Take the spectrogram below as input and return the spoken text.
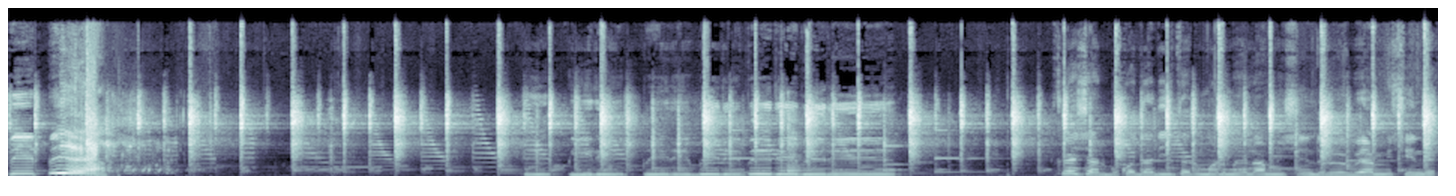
bırı. Biri biri biri biri biri. Arkadaşlar bu kadar yeter umarım eğlenmişsindir ve beğenmişsindir.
